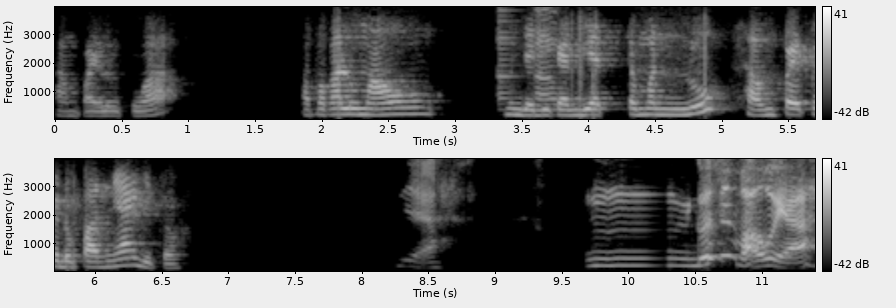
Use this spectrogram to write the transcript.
sampai lu tua? Apakah lu mau menjadikan dia temen lu sampai ke depannya gitu? Ya. Hmm, gue sih mau ya.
